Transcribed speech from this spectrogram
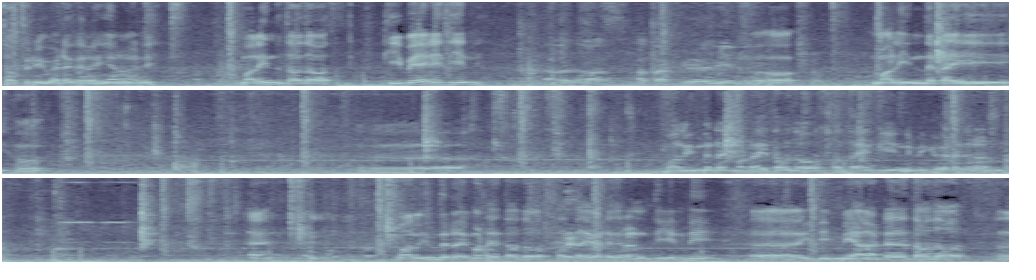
සප්පින් වැඩ කරා යනවානේ මලින්ද තව දවස් කීපය එනේ තියෙන්නේ. මලින්දටයි මලින්දටයි මටයි තව දවස් 7යි තියෙන්නේ මේක වැඩ කරන්න. ඈ? මලින්දටයි මටයි තව දවස් 7යි වැඩ කරන්න තියෙන්නේ. අ, ඉතින් මෙයාට තව දවස් අ,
